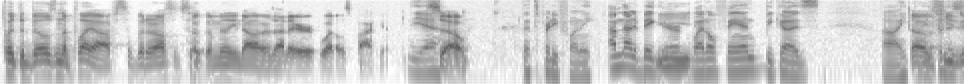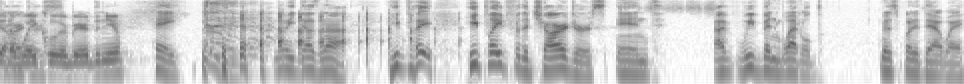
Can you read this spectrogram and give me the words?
put the Bills in the playoffs, but it also took a million dollars out of Eric Weddle's pocket. Yeah, So that's pretty funny. I'm not a big Ye- Eric Weddle fan because uh, he oh, for the he's got a way cooler beard than you. Hey, no, he does not. He played. He played for the Chargers, and I've we've been weddled. Let's put it that way.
